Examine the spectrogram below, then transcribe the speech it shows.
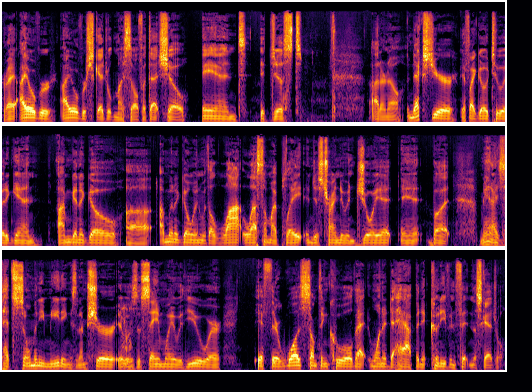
Right. I over I overscheduled myself at that show, and it just I don't know. Next year, if I go to it again, I'm gonna go. Uh, I'm gonna go in with a lot less on my plate and just trying to enjoy it. And but man, I just had so many meetings, and I'm sure it was the same way with you, where if there was something cool that wanted to happen, it couldn't even fit in the schedule.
